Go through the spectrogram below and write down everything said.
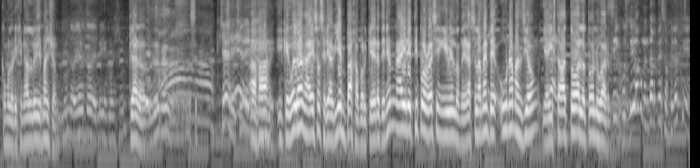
como el original El Mansion. mundo abierto de Luigi Mansion. Claro. Ah, Chévere, chévere. Ajá, y que vuelvan a eso sería bien paja, porque era, tenía un aire tipo Resident Evil donde era solamente una mansión y ahí Claro. estaba todo, lo- todo el lugar. Sí, justo iba a comentarte eso. Creo que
